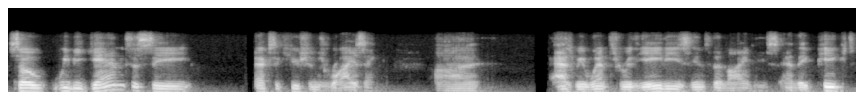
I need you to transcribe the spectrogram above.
So we began to see executions rising uh, as we went through the 80s into the 90s, and they peaked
